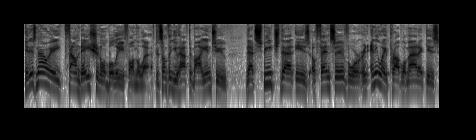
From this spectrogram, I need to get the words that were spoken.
It is now a foundational belief on the left. It's something you have to buy into that speech that is offensive or in any way problematic is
